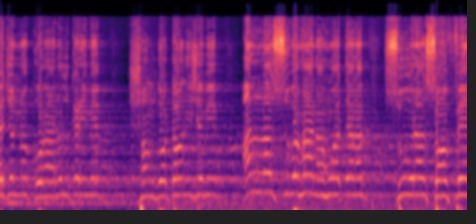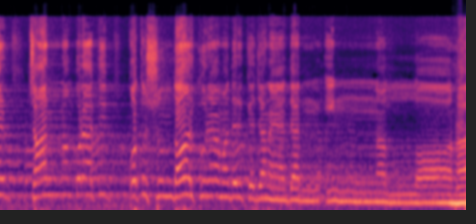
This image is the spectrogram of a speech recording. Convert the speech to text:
এর জন্য কোরআনুল কারিমে সংগঠন হিসেবে আল্লাহ সফের চার নম্বর আয়াতে কত সুন্দর করে আমাদেরকে জানায় দেন, ইন্নাল্লাহা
